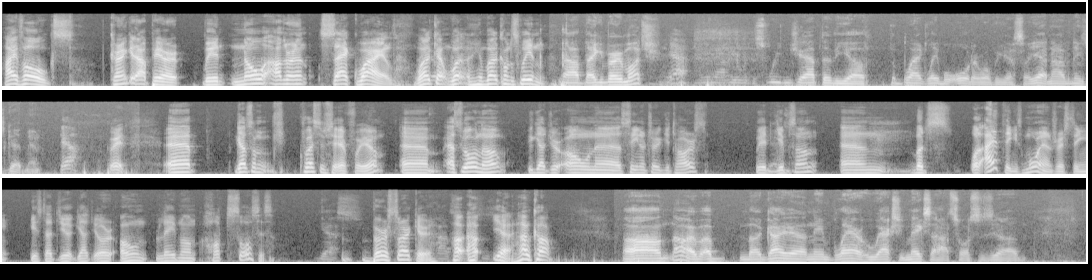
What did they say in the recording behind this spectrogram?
Hi, folks. Crank it up here with no other than Zakk Wylde. Welcome, wel- welcome to Sweden. Uh, thank you very much. Yeah. We're now here with the Sweden chapter, the uh, the Black Label Order over here. So yeah, now everything's good, man. Yeah, great. Uh, got some questions here for you. Um, as we all know, you got your own uh, signature guitars with Yes. Gibson, and but what I think is more interesting is that you got your own label on hot sauces. Yes. Berzerker. How, how, yeah, how come? Uh, no, a, a guy uh, named Blair who actually makes the hot sauces. Uh,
